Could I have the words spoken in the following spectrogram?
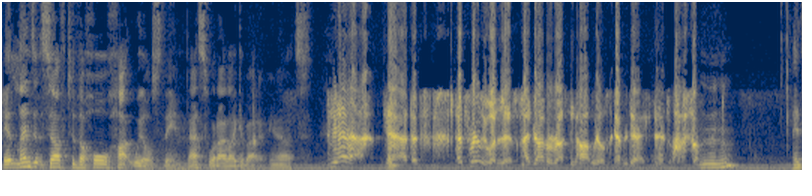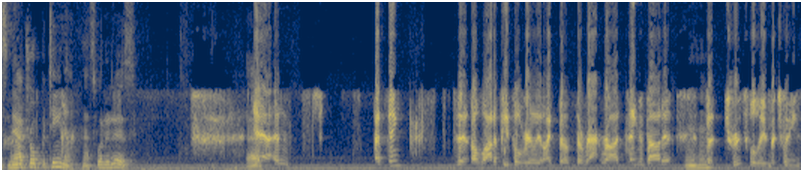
it lends itself to the whole Hot Wheels theme. That's what I like about it. You know, it's yeah yeah that's that's really what it is i drive a rusty hot wheels every day and it's awesome mm-hmm. it's natural patina. That's what it is. Uh, Yeah, and I think that a lot of people really like the the rat rod thing about it. Mhm. But truthfully, between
